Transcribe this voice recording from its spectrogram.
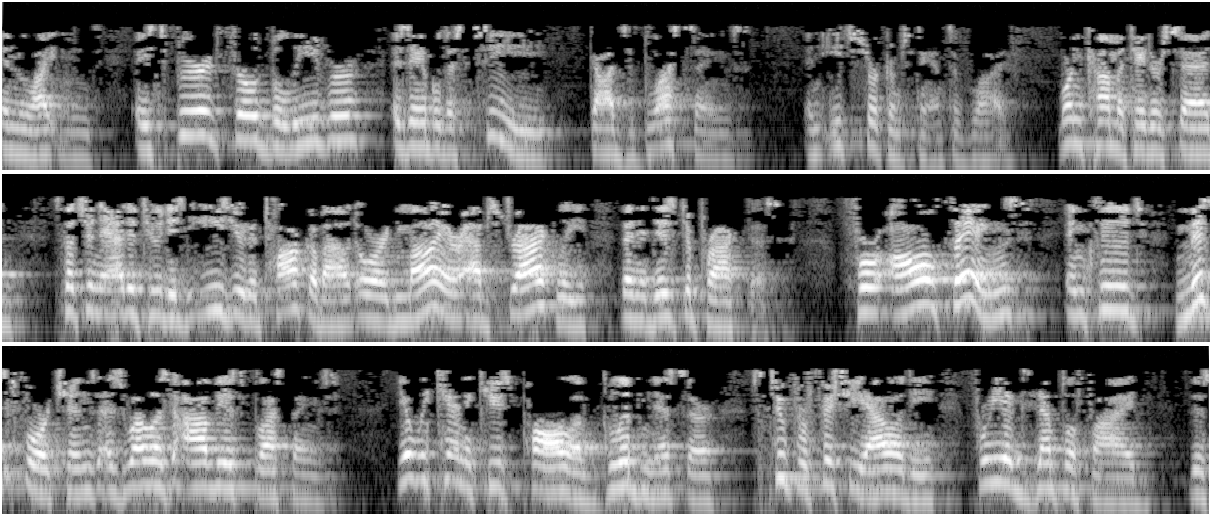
enlightened. A spirit filled believer is able to see God's blessings in each circumstance of life. One commentator said, Such an attitude is easier to talk about or admire abstractly than it is to practice. For all things includes misfortunes as well as obvious blessings. Yet we can't accuse Paul of glibness or superficiality, for he exemplified this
